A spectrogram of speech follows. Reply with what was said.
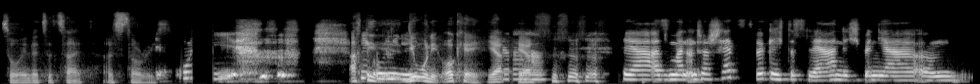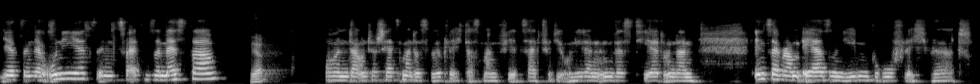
so in letzter Zeit als Stories? Ach, die, die, Uni. die Uni, okay, ja, ja. Ja. ja, also man unterschätzt wirklich das Lernen. Ich bin ja ähm, jetzt in der Uni, jetzt im zweiten Semester. Ja. Und da unterschätzt man das wirklich, dass man viel Zeit für die Uni dann investiert und dann Instagram eher so nebenberuflich wird.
